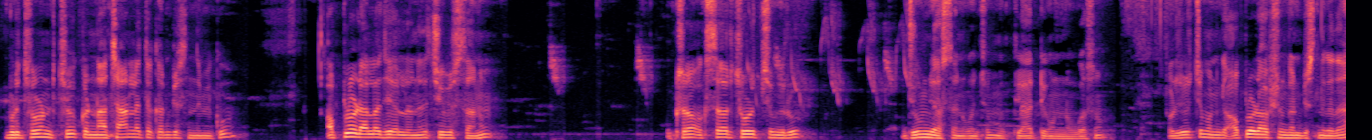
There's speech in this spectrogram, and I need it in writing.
ఇప్పుడు చూడొచ్చు ఇక్కడ నా ఛానల్ అయితే కనిపిస్తుంది మీకు. అప్లోడ్ ఎలా చేయాలనేది చూపిస్తాను. ఒకసారి ఒకసారి చూడొచ్చు మీరు. జూమ్ చేస్తాను కొంచెం మీకు క్లారిటీగా ఉండడం కోసం. ఇక్కడ చూడొచ్చు మనకి అప్లోడ్ ఆప్షన్ కనిపిస్తుంది కదా.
